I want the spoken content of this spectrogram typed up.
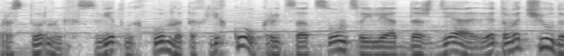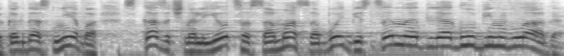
просторных, светлых комнатах легко укрыться от солнца или от дождя. Этого чуда, когда с неба сказочно льется сама собой бесценная для глубин влага.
